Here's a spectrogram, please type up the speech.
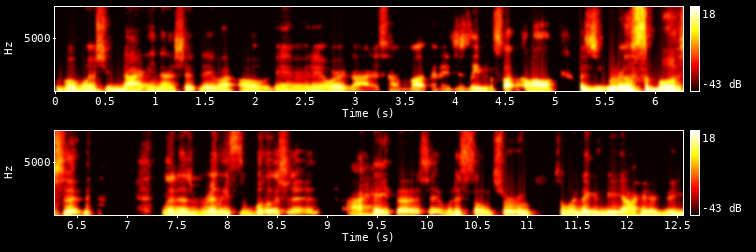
But once you not in that shit, they like, oh damn, it didn't work. Nah, there's something up, and they just leave you the fuck alone, which is real some bullshit. when it's really some bullshit. I hate that shit, but it's so true. So when niggas be out here, they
